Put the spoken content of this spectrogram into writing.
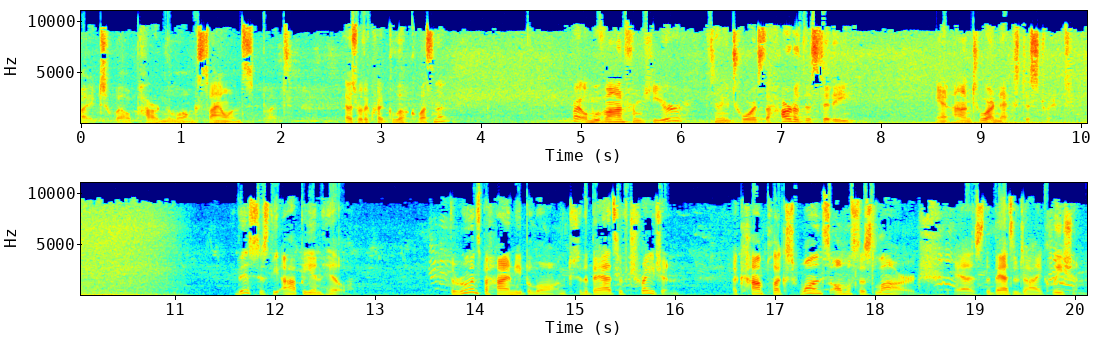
right, well, pardon the long silence, but that was a quick look, wasn't it? All right, we'll move on from here, continuing towards the heart of the city and on to our next district. This is the Oppian Hill. The ruins behind me belonged to the Baths of Trajan, a complex once almost as large as the Baths of Diocletian.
